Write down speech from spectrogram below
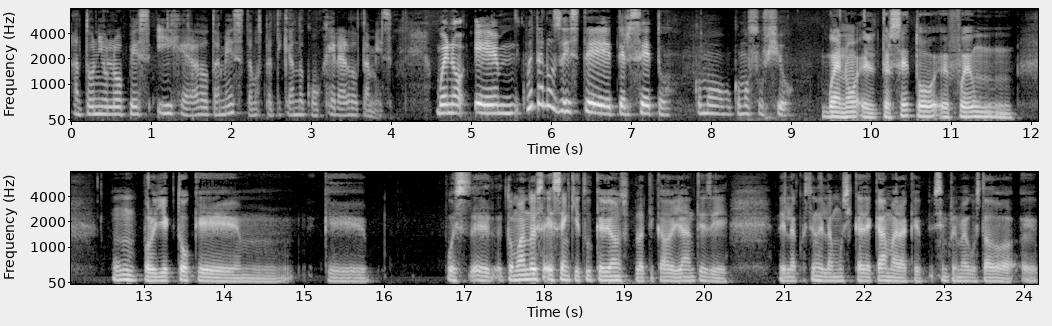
Antonio López y Gerardo Tamés. Estamos platicando con Gerardo Tamés. Bueno, eh, cuéntanos de este terceto, ¿cómo, cómo surgió? Bueno, el terceto eh, fue un, un proyecto que, que pues eh, tomando esa inquietud que habíamos platicado ya antes de la cuestión de la música de cámara, que siempre me ha gustado eh,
